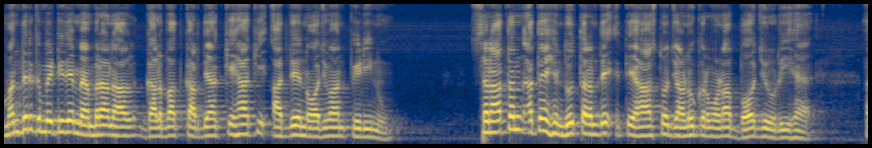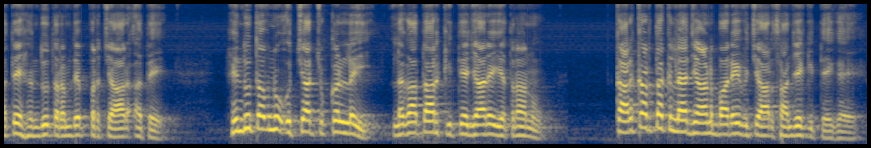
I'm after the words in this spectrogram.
ਮੰਦਿਰ ਕਮੇਟੀ ਦੇ ਮੈਂਬਰਾਂ ਨਾਲ ਗੱਲਬਾਤ ਕਰਦਿਆਂ ਕਿਹਾ ਕਿ ਅੱਜ ਦੇ ਨੌਜਵਾਨ ਪੀੜ੍ਹੀ ਨੂੰ ਸਨਾਤਨ ਅਤੇ ਹਿੰਦੂ ਧਰਮ ਦੇ ਇਤਿਹਾਸ ਤੋਂ ਜਾਣੂ ਕਰਵਾਉਣਾ ਬਹੁਤ ਜ਼ਰੂਰੀ ਹੈ ਅਤੇ ਹਿੰਦੂ ਧਰਮ ਦੇ ਪ੍ਰਚਾਰ ਅਤੇ ਹਿੰਦੂਤਵ ਨੂੰ ਉੱਚਾ ਚੁੱਕਣ ਲਈ ਲਗਾਤਾਰ ਕੀਤੇ ਜਾ ਰਹੇ ਯਤਨਾਂ ਨੂੰ ਘਰ ਘਰ ਤੱਕ ਲੈ ਜਾਣ ਬਾਰੇ ਵਿਚਾਰ ਸਾਂਝੇ ਕੀਤੇ ਗਏ।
